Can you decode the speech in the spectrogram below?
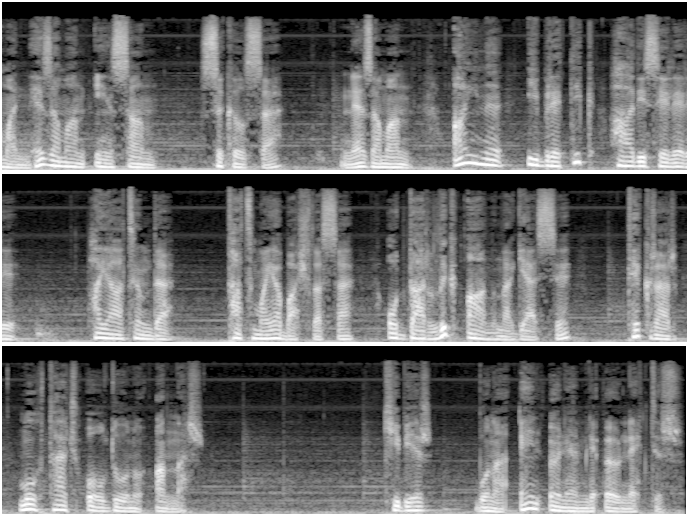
Ama ne zaman insan sıkılsa, ne zaman aynı ibretlik hadiseleri hayatında tatmaya başlasa, o darlık anına gelse, tekrar muhtaç olduğunu anlar. Kibir buna en önemli örnektir.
